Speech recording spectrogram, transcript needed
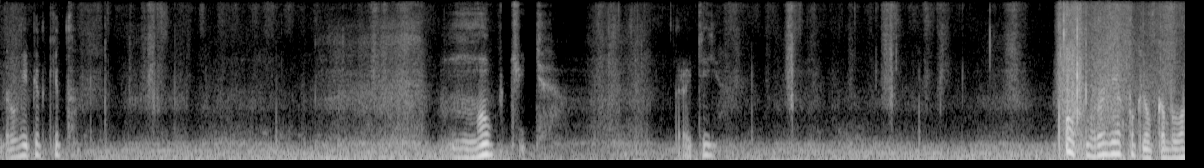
Другий підкид. Мовчить. Третій. О, вроді як покльовка була.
